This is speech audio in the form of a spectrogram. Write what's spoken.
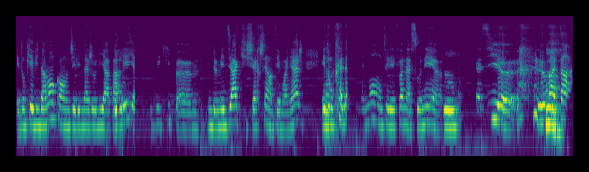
Et donc évidemment quand Angelina Jolie a parlé, il y a des équipes de médias qui cherchaient un témoignage. Et donc très naturellement mon téléphone a sonné mmh. quasi euh, le matin. à 9h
